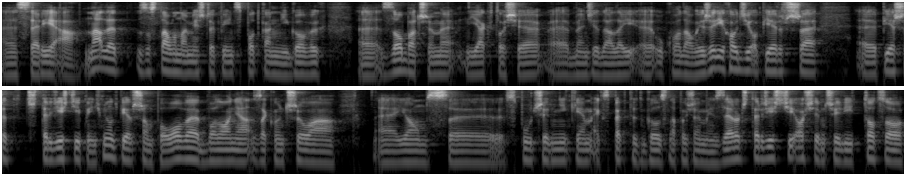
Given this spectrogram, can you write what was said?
e, Serie A. No ale zostało nam jeszcze 5 spotkań ligowych. E, zobaczymy, jak to się będzie dalej układało. Jeżeli chodzi o pierwsze E, pierwsze 45 minut, pierwszą połowę. Bolonia zakończyła e, ją z e, współczynnikiem expected goals na poziomie 0,48, czyli to, co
